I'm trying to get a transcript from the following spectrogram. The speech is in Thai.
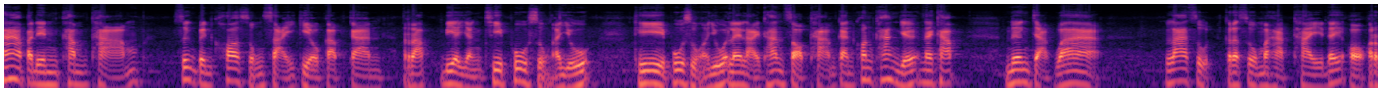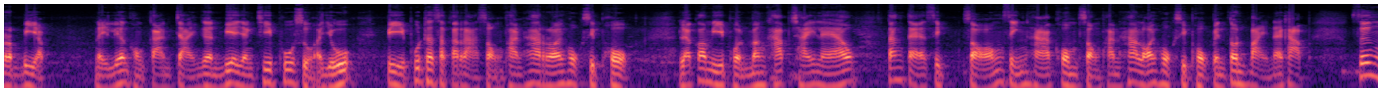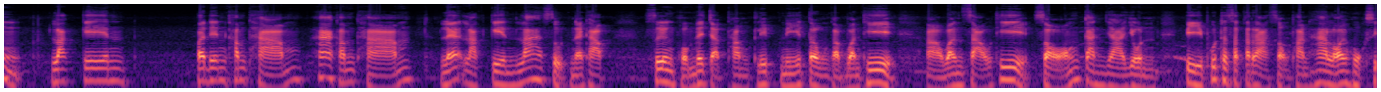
5 ประเด็นคำถาม ซึ่งเป็นข้อสงสัยเกี่ยวกับการรับเบี้ยยังชีพผู้สูงอายุ ที่ผู้สูงอายุหลาย ๆ ท่านสอบถามกันค่อนข้างเยอะนะครับ เนื่องจากว่าล่าสุดกระทรวงมหาดไทยได้ออกระเบียบในเรื่องของการจ่ายเงินเบี้ยยังชีพผู้สูงอายุ ปีพุทธศักราช 2566 แล้วก็มีผลบังคับใช้แล้วตั้งแต่ 12 สิงหาคม 2566 เป็นต้นไปนะครับ ซึ่งหลักเกณฑ์ ประเด็นคำถาม 5 คำถาม และหลักเกณฑ์ล่าสุดนะครับ ซึ่งผมได้จัดทำคลิปนี้ตรงกับวันที่วันเสาร์ที่ 2 กันยายน ปีพุทธศักราช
